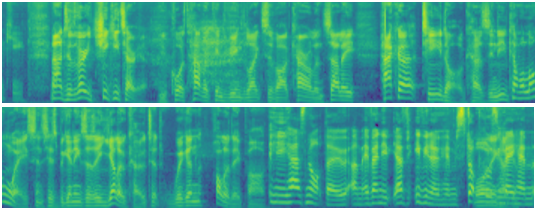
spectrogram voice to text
Thank you. Now to the very cheeky terrier who caused havoc interviewing the likes of our Carol and Sally. Hacker T Dog has indeed come a long way since his beginnings as a yellow coat at Wigan Holiday Park. He has not, though. Um, if, any, if you know him, stop Morning, causing Hacker. mayhem.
